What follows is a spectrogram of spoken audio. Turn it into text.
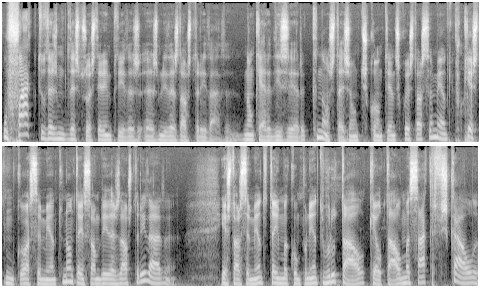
O facto das, das pessoas terem pedido as, as, medidas de austeridade não quer dizer que não estejam descontentes com este orçamento, porque este orçamento não tem só medidas de austeridade. Este orçamento tem uma componente brutal, que é o tal massacre fiscal.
